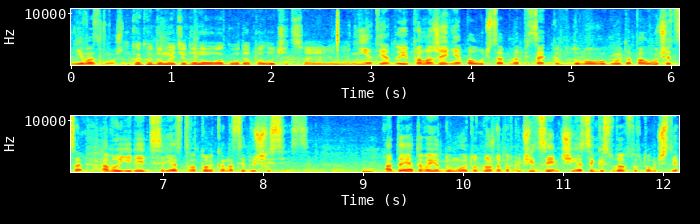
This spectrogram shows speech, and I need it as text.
невозможно. Как вы думаете, до Нового года получится или нет? Нет, я, и положение получится написать до Нового года получится, а выделить средства только на следующей сессии. А до этого, я думаю, тут нужно подключиться МЧС, и государство в том числе.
